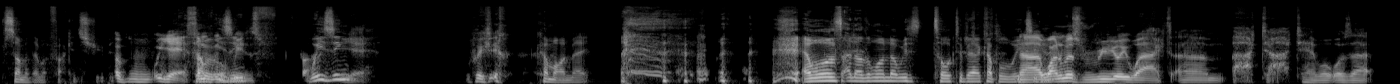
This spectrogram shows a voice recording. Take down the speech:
some of them are fucking stupid. Uh, yeah. Some of them are weird. Weezing? Yeah. We- Come on, mate. and what was another one that we talked about a couple of weeks Nah, ago? one was really whacked. Um, oh, damn, what was that?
